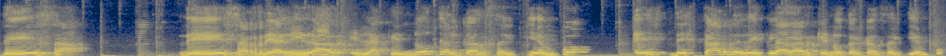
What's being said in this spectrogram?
de esa, de esa realidad en la que no te alcanza el tiempo es dejar de declarar que no te alcanza el tiempo.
